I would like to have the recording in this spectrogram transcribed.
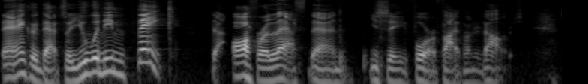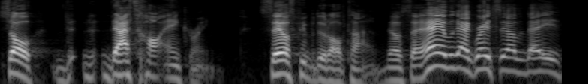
They anchored that, so you wouldn't even think to offer less than you see four or five hundred dollars. So th- that's how anchoring. Salespeople do it all the time. They'll say, hey, we got a great sale today,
